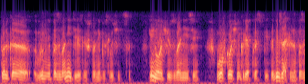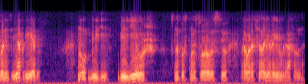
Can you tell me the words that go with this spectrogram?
Только вы мне позвоните, если что-нибудь случится. И ночью звоните. Вовка очень крепко спит. Обязательно позвоните, я приеду. Ну, беги, беги уж, с напускной суровостью проворчала Вера Евграфовна.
